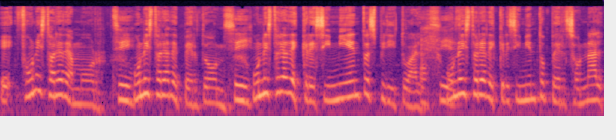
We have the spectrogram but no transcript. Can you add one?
eh, fue una historia de amor, Sí. una historia de perdón, Sí. una historia de crecimiento espiritual, Así es. una historia de crecimiento personal,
